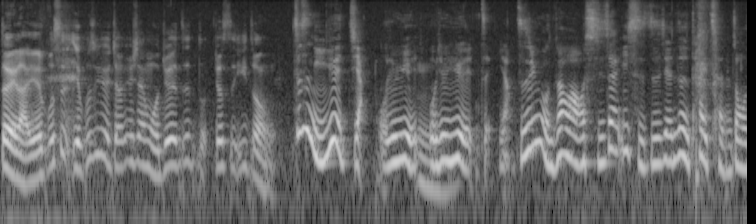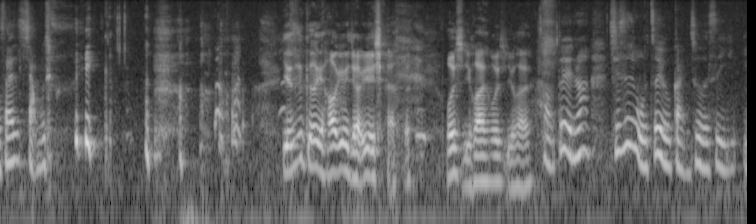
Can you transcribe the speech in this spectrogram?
对啦，也不是也不是越嚼越香，我觉得这都就是一种就是你越讲，我就越、嗯我就越怎样。只是因为我知道啊，我实在一时之间真的太沉重，我实在是想不出一个。也是可以，好越嚼越香。我喜欢，我喜欢。好，对，然后其实我最有感触的是一一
